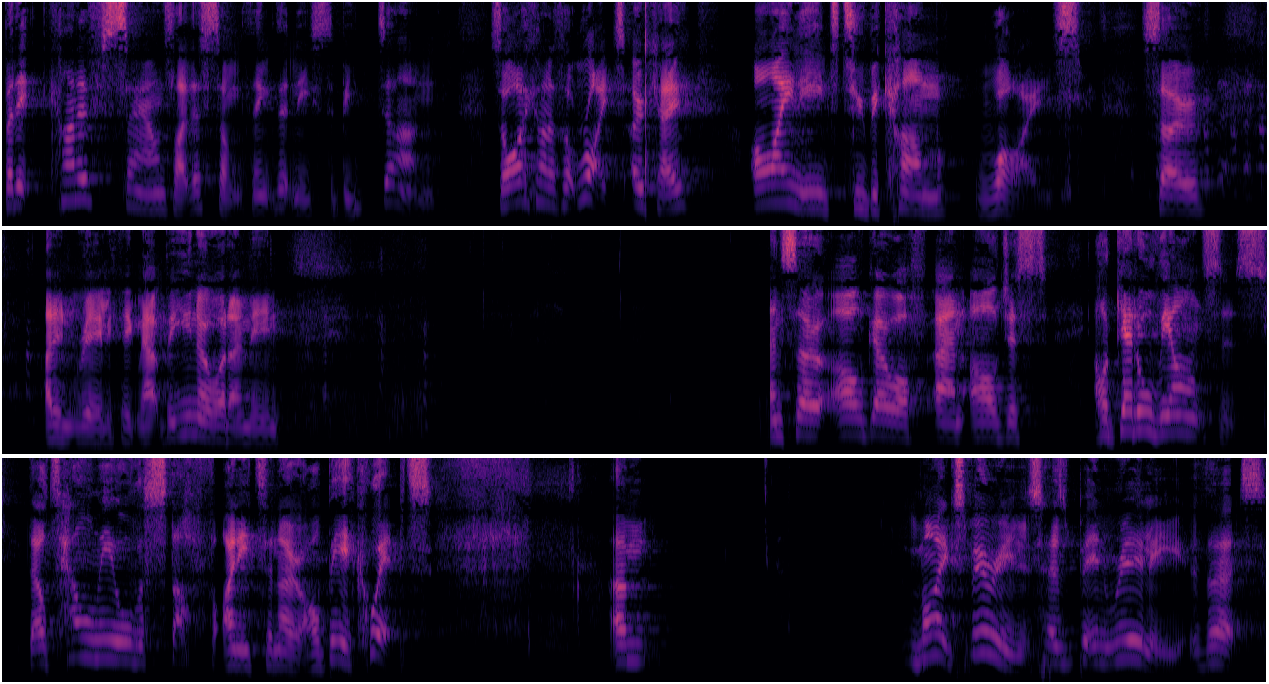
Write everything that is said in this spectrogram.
but it kind of sounds like there's something that needs to be done. So I kind of thought, right, okay, I need to become wise. So I didn't really think that, but you know what I mean. And so I'll go off and I'll just, I'll get all the answers. They'll tell me all the stuff I need to know. I'll be equipped. Um, my experience has been really that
